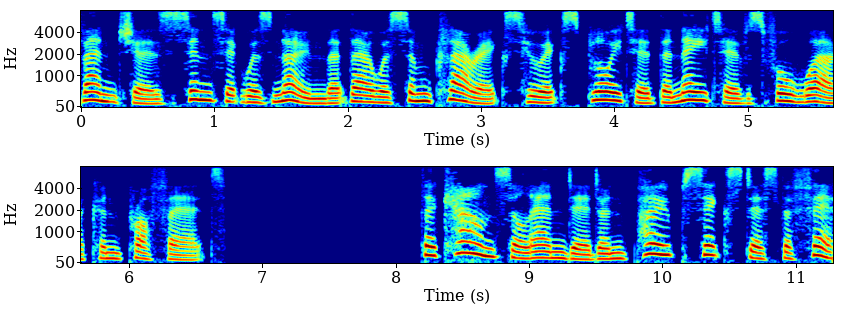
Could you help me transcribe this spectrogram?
ventures since it was known that there were some clerics who exploited the natives for work and profit. The council ended and Pope Sixtus V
